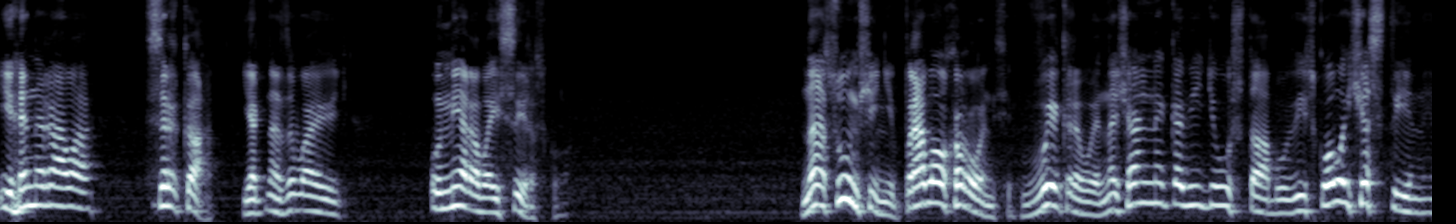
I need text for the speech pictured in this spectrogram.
і генерала Сирка, як називають Умєрова і Сирського? На Сумщині правоохоронці викрили начальника відділу штабу військової частини,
